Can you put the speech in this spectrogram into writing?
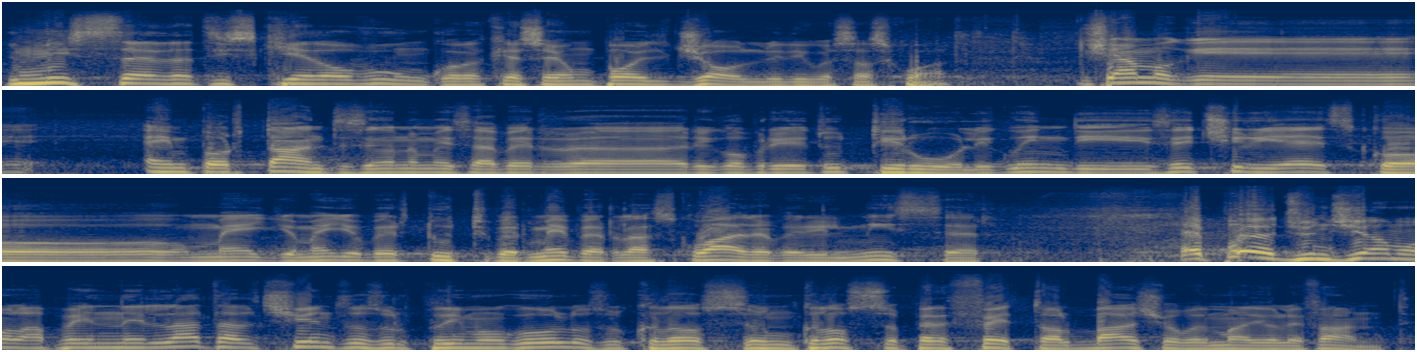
il mister ti schiera ovunque perché sei un po' il jolly di questa squadra. Diciamo che è importante secondo me saper eh, ricoprire tutti i ruoli, quindi se ci riesco meglio, meglio per tutti, per me, per la squadra, per il mister. E poi aggiungiamo la pennellata al centro sul primo gol, sul cross, un cross perfetto al bacio per Mario Elefante.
